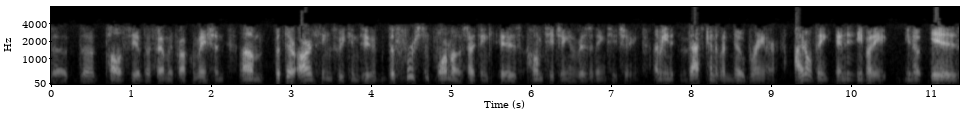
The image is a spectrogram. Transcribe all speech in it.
the the policy of the family proclamation. Um, but there are things we can do. The first and foremost, I think, is home teaching and visiting teaching teaching. I mean, that's kind of a no-brainer. I don't think anybody, you know, is,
